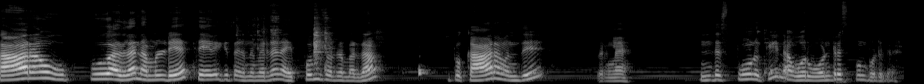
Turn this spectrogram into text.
காரம் உப்பு அதெல்லாம் நம்மளுடைய தேவைக்கு தகுந்த மாதிரி தான் நான் எப்பவும் சொல்கிற மாதிரி தான் இப்போ காரம் வந்து பாருங்களேன் இந்த ஸ்பூனுக்கு நான் ஒரு ஒன்றரை ஸ்பூன் போட்டுக்கிறேன்.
